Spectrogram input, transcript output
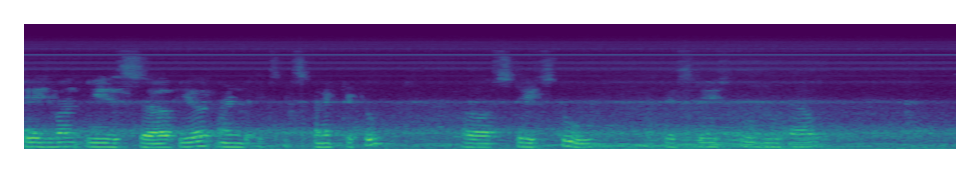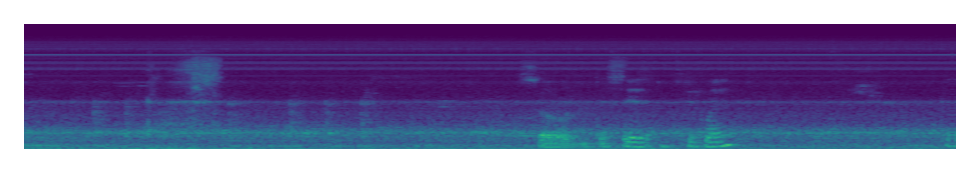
stage 1 is uh, here and it's, it's connected to uh, stage 2 okay stage 2 do have so this is actually going the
